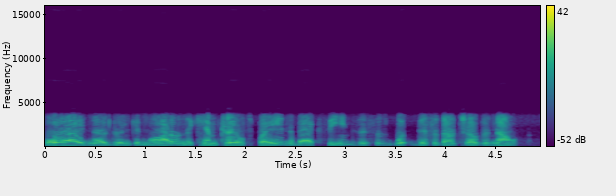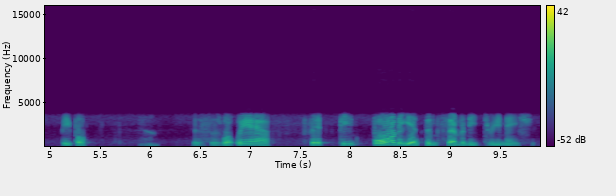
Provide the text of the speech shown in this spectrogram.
fluoride in our drinking water and the chemtrail spray and the vaccines. This is what this is our children now, people. This is what we have. 50, 40th in 73 nations.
